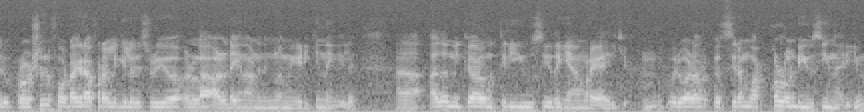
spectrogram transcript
ഒരു പ്രൊഫഷണൽ ഫോട്ടോഗ്രാഫർ അല്ലെങ്കിൽ ഒരു സ്റ്റുഡിയോ ഉള്ള ആളുടെ നിന്നാണ് നിങ്ങൾ മേടിക്കുന്നതെങ്കിൽ അത് മിക്കവാറും ഒത്തിരി യൂസ് ചെയ്ത ക്യാമറ ആയിരിക്കും. ഒരുപാട് അവർക്ക് സ്ഥിരം വർക്കുള്ളതുകൊണ്ട് യൂസ് ചെയ്യുന്നതായിരിക്കും.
